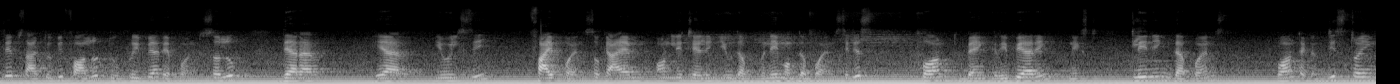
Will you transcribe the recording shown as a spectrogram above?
steps are to be followed to prepare a pond. So look, there are here you will see five points. Okay i am only telling you the name of the points. It is pond bank repairing. Next cleaning the ponds pond destroying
